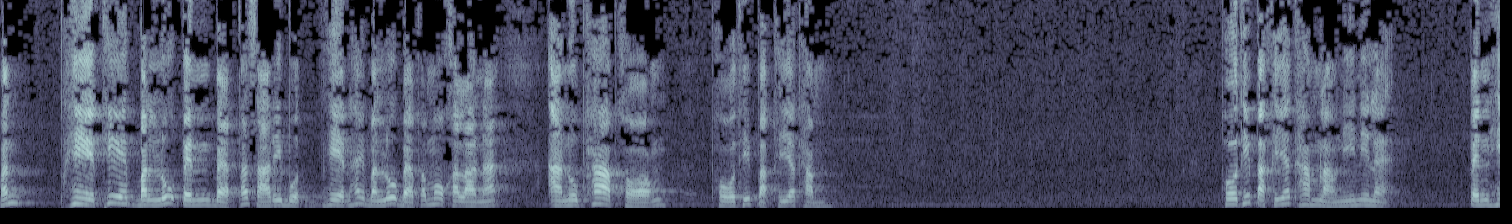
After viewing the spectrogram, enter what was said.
มัน เหตุที่บรรลุเป็นแบบภาษารีบุตร เหตุให้บรรลุแบบพระโมคคัลลานะอนุภาพของโพธิปัจจยธรรม โพธิปัจจยธรรมเหล่านี้นี่แหละ เป็นเห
